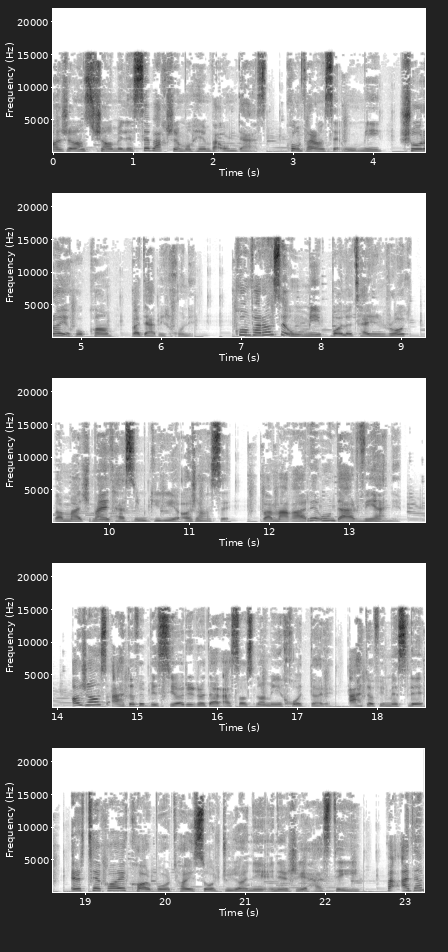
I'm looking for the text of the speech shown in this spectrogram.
آژانس شامل سه بخش مهم و عمده است کنفرانس عمومی شورای حکام و دبیرخونه کنفرانس عمومی بالاترین رکن و مجمع تصمیم گیری آژانسه و مقر اون در وینه آژانس اهداف بسیاری را در اساسنامه خود داره. اهدافی مثل ارتقاء کاربردهای صلحجویانه انرژی هسته‌ای و عدم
